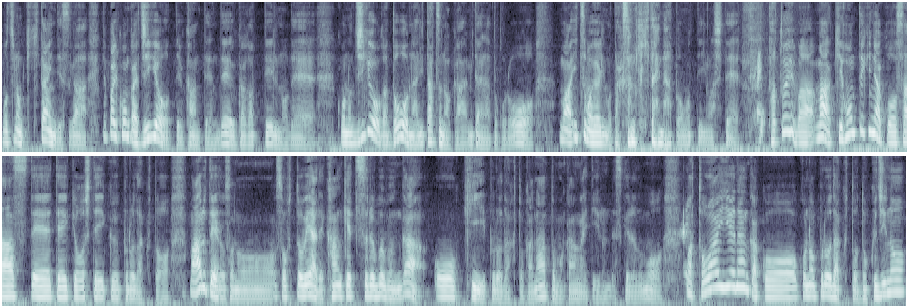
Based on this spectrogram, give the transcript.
もちろん聞きたいんですが、やっぱり今回事業っていう観点で伺っているので、この事業がどう成り立つのかみたいなところを、まあ、いつもよりもたくさん聞きたいなと思っていまして、はい、例えば、まあ、基本的にはこう、SARS で提供していくプロダクト、まあ、ある程度その、ソフトウェアで完結する部分が大きいプロダクトかなとも考えているんですけれども、はい、まあ、とはいえなんかこう、このプロダクト独自の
